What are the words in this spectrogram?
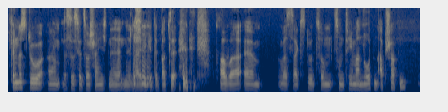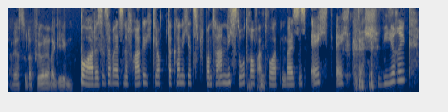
Findest du, ähm, das ist jetzt wahrscheinlich eine, eine leidige Debatte, aber ähm, was sagst du zum, zum Thema Noten abschaffen? Wärst du dafür oder dagegen? Boah, das ist aber jetzt eine Frage, ich glaube, da kann ich jetzt spontan nicht so drauf antworten, weil es ist echt, echt schwierig.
